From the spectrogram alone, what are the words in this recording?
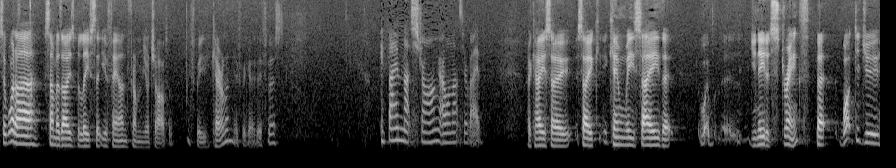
so, what are some of those beliefs that you found from your childhood? If we, Carolyn, if we go there first. If I am not strong, I will not survive. Okay, so so can we say that you needed strength, but what did you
